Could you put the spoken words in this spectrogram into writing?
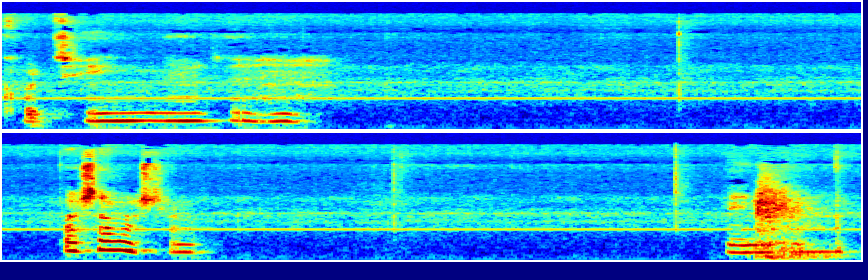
Kurtin nerede? Baştan başlayalım. Benim.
